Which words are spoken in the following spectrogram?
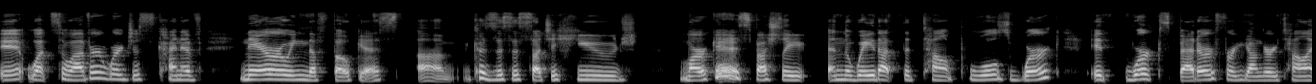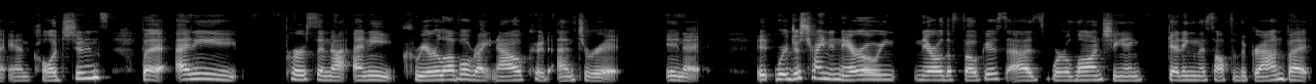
it whatsoever. We're just kind of narrowing the focus um, because this is such a huge market, especially and the way that the talent pools work. It works better for younger talent and college students, but any person at any career level right now could enter it in it it, we're just trying to narrowing narrow the focus as we're launching and getting this off of the ground. But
